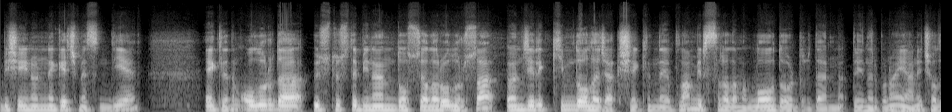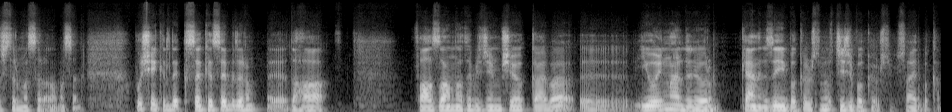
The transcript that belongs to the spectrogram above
bir şeyin önüne geçmesin diye ekledim. Olur da üst üste binen dosyalar olursa öncelik kimde olacak şeklinde yapılan bir sıralama. Load order den- denir buna yani çalıştırma sıralaması. Bu şekilde kısa kesebilirim. Ee, daha fazla anlatabileceğim bir şey yok galiba. İyi oyunlar diliyorum. Kendinize iyi bakıyorsunuz. Cici bakıyorsunuz. Haydi bakalım.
